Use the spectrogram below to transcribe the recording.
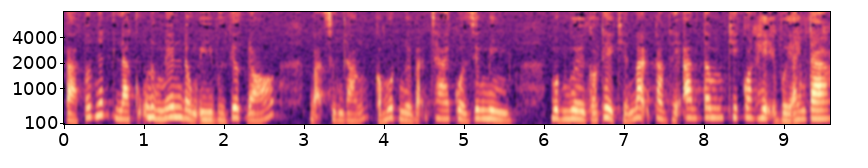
Và tốt nhất là cũng đừng nên đồng ý với việc đó. Bạn xứng đáng có một người bạn trai của riêng mình, một người có thể khiến bạn cảm thấy an tâm khi quan hệ với anh ta.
